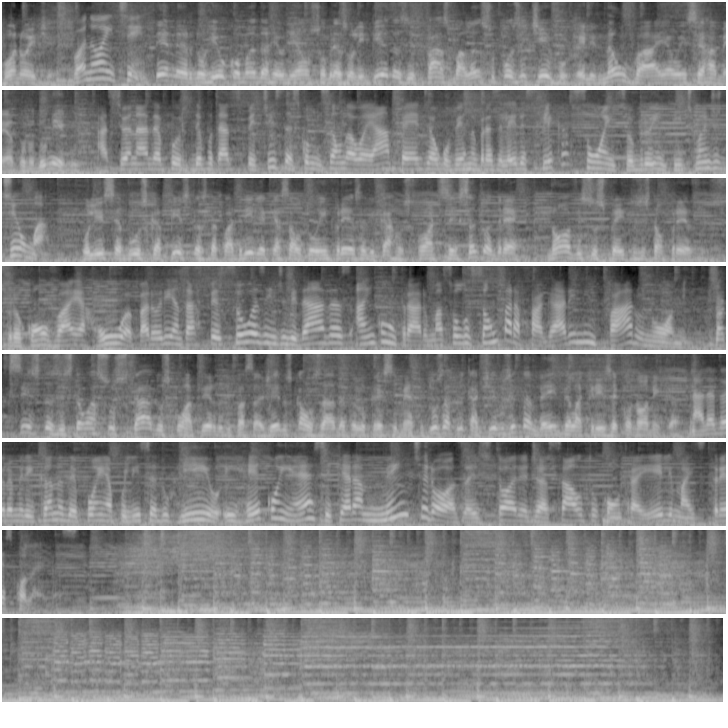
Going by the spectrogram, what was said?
Boa noite. Boa noite. Temer, no Rio, comanda reunião sobre as Olimpíadas e faz balanço positivo. Ele não vai ao encerramento no domingo. Acionada por deputados petistas, comissão da OEA pede ao governo brasileiro explicações sobre o impeachment de Dilma. Polícia busca pistas da quadrilha que assaltou a empresa de carros fortes em Santo André. Nove suspeitos estão presos. Procon vai à rua para orientar pessoas endividadas a encontrar uma solução para pagar e limpar o nome. Taxistas estão assustados com a perda de passageiros causada pelo crescimento dos aplicativos e também pela crise econômica. Nadador americano depõe a polícia do Rio e reconhece que era mentirosa a história de assalto contra ele mais três colegas.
